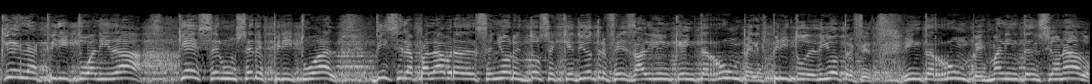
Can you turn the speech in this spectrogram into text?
¿qué es la espiritualidad? ¿Qué es ser un ser espiritual? Dice la palabra del Señor entonces que Diótrefes es alguien que interrumpe, el espíritu de Diótrefes interrumpe, es malintencionado,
